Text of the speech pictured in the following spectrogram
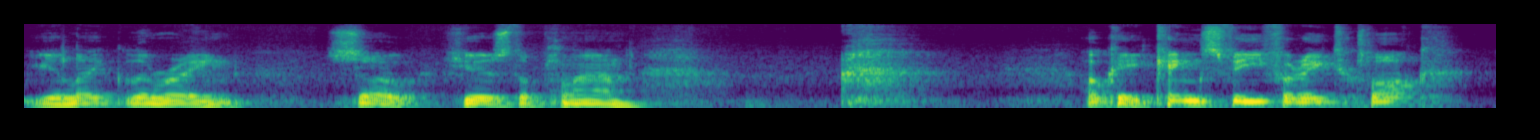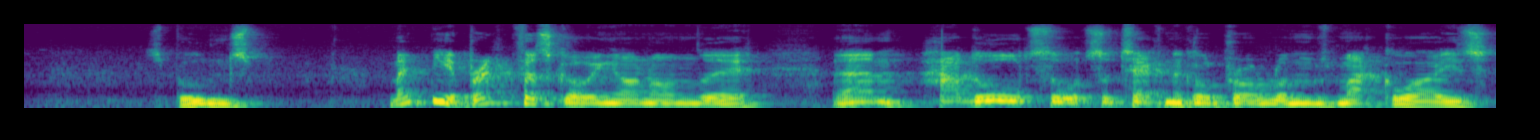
you like the rain. So, here's the plan. Okay, King's Fee for 8 o'clock. Spoons. Might be a breakfast going on on there. Um, had all sorts of technical problems Mac wise.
